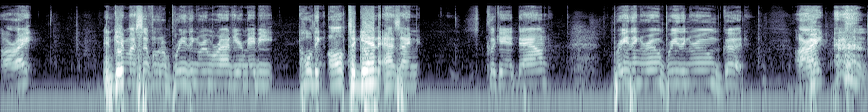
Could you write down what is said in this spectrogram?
All right. And giving myself a little breathing room around here. Maybe holding Alt again as I'm clicking it down. Breathing room, breathing room, good. All right.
